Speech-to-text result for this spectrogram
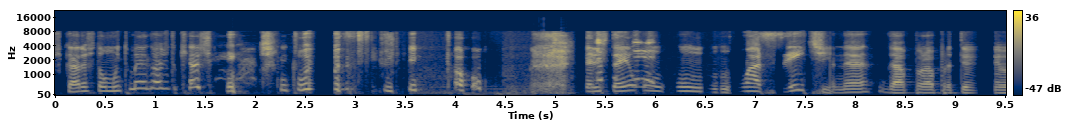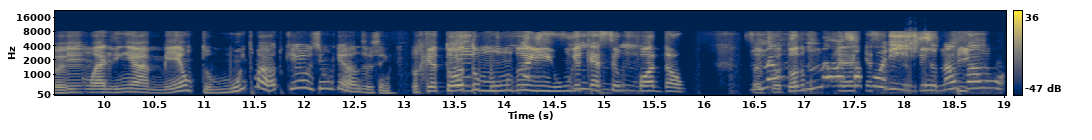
os caras estão muito melhores do que a gente, inclusive. Então, eles têm um, um, um aceite, né, da própria teoria, um alinhamento muito maior do que os jungianos, assim. Porque todo mundo em Jung quer ser o fodão. sacou? Não, não é só por isso. Não vamos.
